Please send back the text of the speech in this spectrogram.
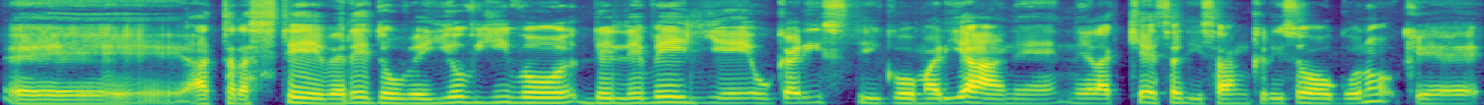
eh, a Trastevere, dove io vivo, delle veglie eucaristico-mariane nella chiesa di San Crisogono, che è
